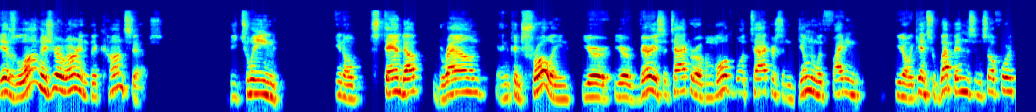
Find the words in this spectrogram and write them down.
as long as you're learning the concepts between you know stand up ground and controlling your your various attacker or multiple attackers and dealing with fighting you know against weapons and so forth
